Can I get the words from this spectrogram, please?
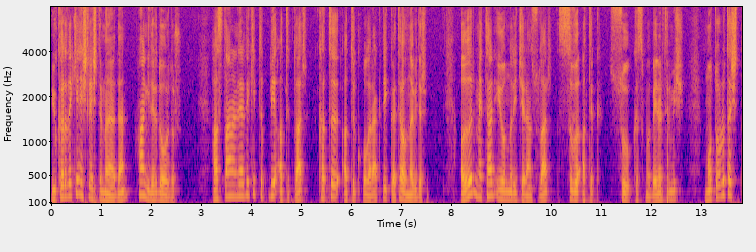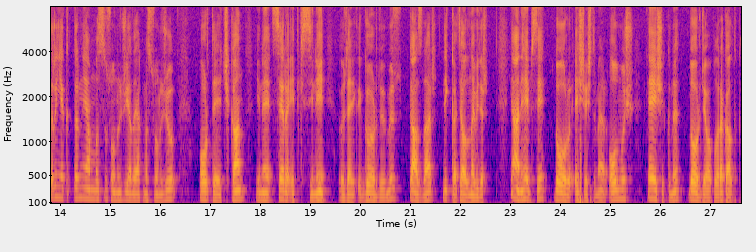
Yukarıdaki eşleştirmelerden hangileri doğrudur? Hastanelerdeki tıbbi atıklar katı atık olarak dikkate alınabilir. Ağır metal iyonları içeren sular sıvı atık, su kısmı belirtilmiş. Motorlu taşıtların yakıtlarının yanması sonucu ya da yakması sonucu ortaya çıkan yine sera etkisini özellikle gördüğümüz gazlar dikkate alınabilir. Yani hepsi doğru eşleştirmeler olmuş. E şıkkını doğru cevap olarak aldık.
